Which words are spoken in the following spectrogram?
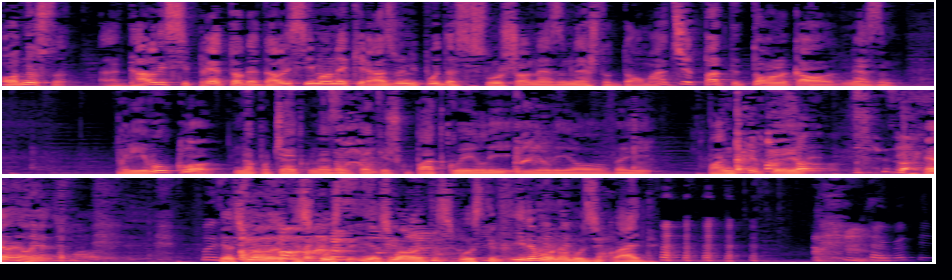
Odnosno, da li si pre toga, da li si imao neki razvojni put da si slušao, ne znam, nešto domaće, pa te to ono kao, ne znam, privuklo na početku, ne znam, pekišku patku ili, ili ovaj, pankrpe ili... Evo, evo, ja ću malo, ja ću malo da te spustim, ja ću malo da te spustim. Idemo na muziku, ajde. Kako ti-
